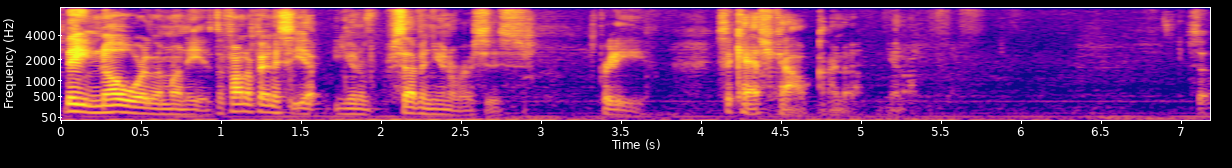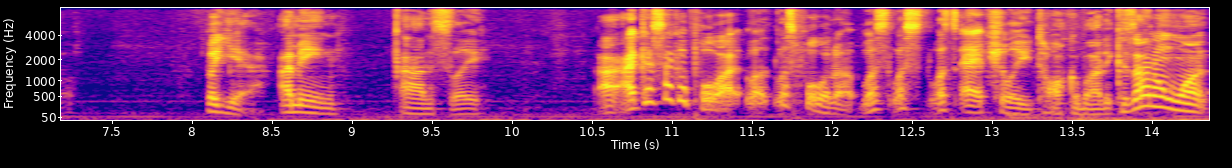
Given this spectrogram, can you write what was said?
they know where the money is. The Final Fantasy uni- Seven universe is pretty. It's a cash cow kind of, you know. But yeah, I mean, honestly, I, I guess I could pull out. Let, us pull it up. Let's let's let's actually talk about it because I don't want.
